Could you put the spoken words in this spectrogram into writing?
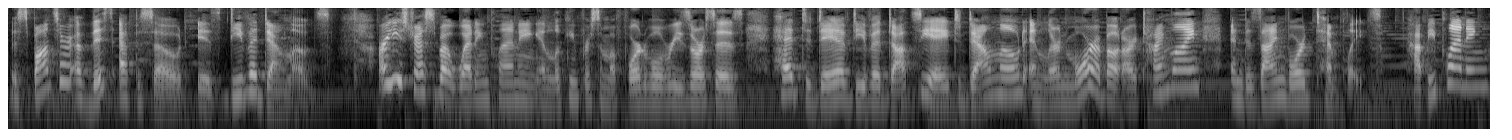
The sponsor of this episode is Diva Downloads. Are you stressed about wedding planning and looking for some affordable resources? Head to dayofdiva.ca to download and learn more about our timeline and design board templates. Happy planning!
